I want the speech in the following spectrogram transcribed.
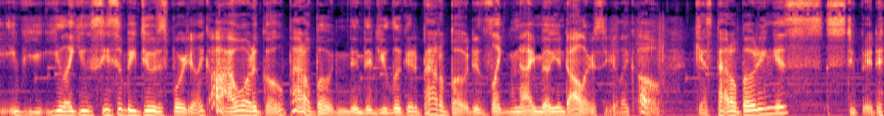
you, you like you see somebody do a sport, you're like, oh, I want to go paddle boating, and then you look at a paddle boat, it's like nine million dollars. So you're like, oh, guess paddle boating is stupid.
